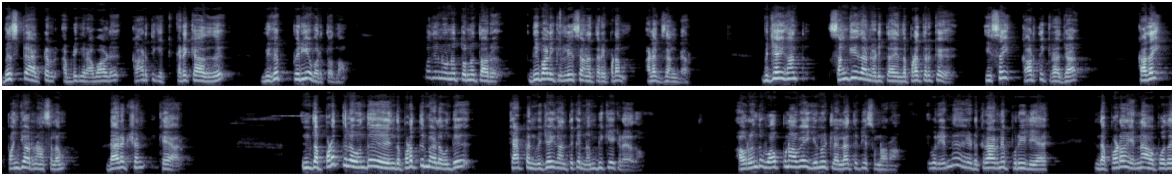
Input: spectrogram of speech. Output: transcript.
பெஸ்ட் ஆக்டர் அப்படிங்கிற அவார்டு கார்த்திக்கு கிடைக்காதது மிகப்பெரிய வருத்தம் தான் பதினொன்று தொண்ணூத்தாறு தீபாவளிக்கு ரிலீஸ் ஆன திரைப்படம் அலெக்சாண்டர். விஜயகாந்த் சங்கீதா நடித்த இந்த படத்திற்கு இசை கார்த்திக் ராஜா கதை பஞ்சாருணாசலம் டைரக்ஷன் கேஆர் இந்த படத்தில் வந்து இந்த படத்து மேலே வந்து கேப்டன் விஜயகாந்துக்கு நம்பிக்கையே கிடையாது. அவர் வந்து ஓப்பனாகவே யூனிட்டில் எல்லாத்திட்டையும் சொன்னாராம் இவர் என்ன எடுக்கிறாருன்னே புரியலையே இந்த படம் என்ன ஆக போதோ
